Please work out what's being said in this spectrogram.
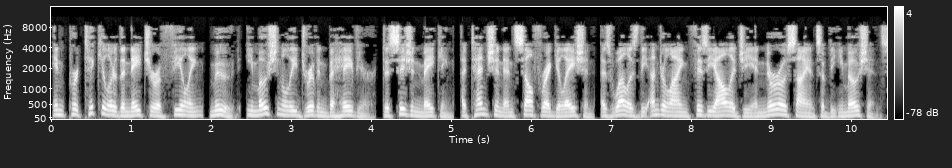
In particular the nature of feeling, mood, emotionally driven behavior, decision-making, attention and self-regulation, as well as the underlying physiology and neuroscience of the emotions.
